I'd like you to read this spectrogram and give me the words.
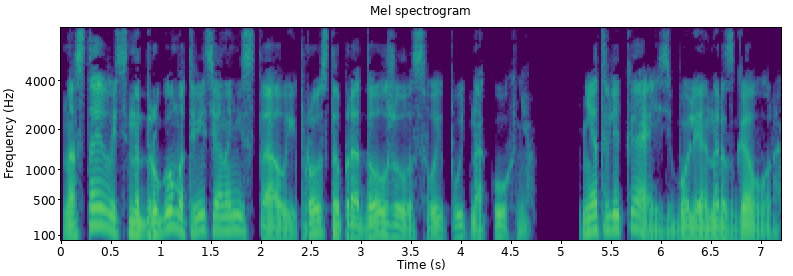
Настаивать на другом ответе она не стала и просто продолжила свой путь на кухню, не отвлекаясь более на разговоры.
